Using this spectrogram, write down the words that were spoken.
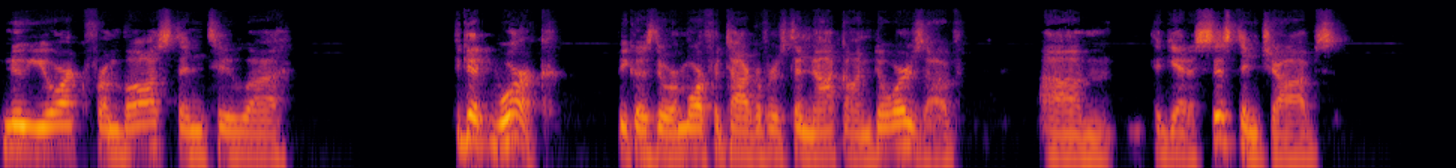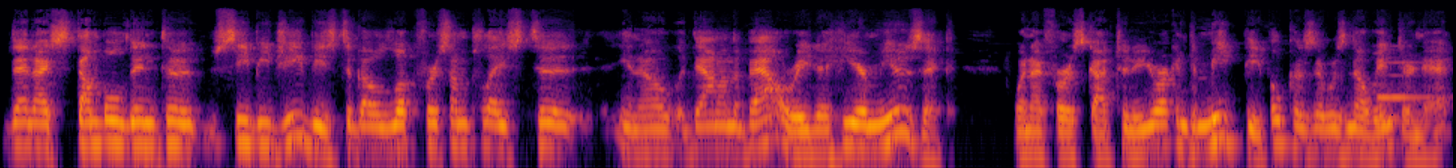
New York from Boston to uh, to get work because there were more photographers to knock on doors of um, to get assistant jobs. Then I stumbled into CBGB's to go look for some place to you know down on the Bowery to hear music when I first got to New York and to meet people because there was no internet.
